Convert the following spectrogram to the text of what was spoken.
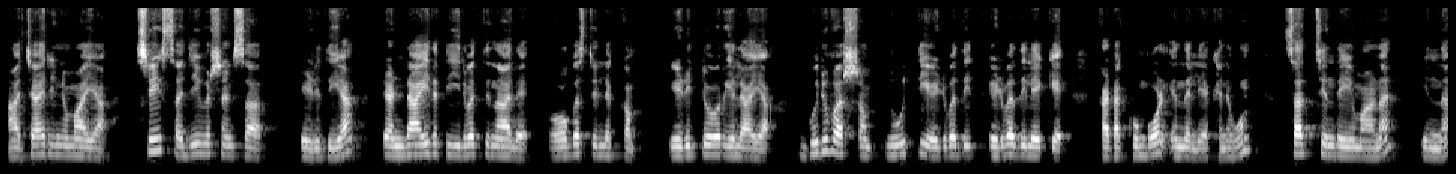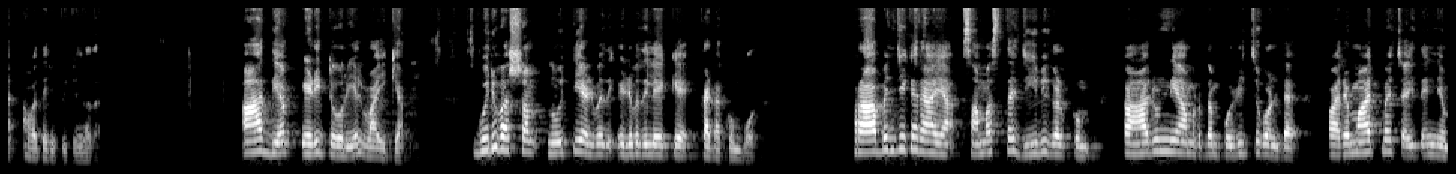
ആചാര്യനുമായ ശ്രീ സജീവൃഷ്ണൻ സാർ എഴുതിയ രണ്ടായിരത്തി ഇരുപത്തിനാല് ഓഗസ്റ്റ് ലക്കം എഡിറ്റോറിയലായ ഗുരുവർഷം നൂറ്റി എഴുപതി എഴുപതിലേക്ക് കടക്കുമ്പോൾ എന്ന ലേഖനവും സത്ചിന്തയുമാണ് ഇന്ന് അവതരിപ്പിക്കുന്നത്. ആദ്യം എഡിറ്റോറിയൽ വായിക്കാം. ഗുരുവർഷം നൂറ്റി എഴുപത് എഴുപതിലേക്ക് കടക്കുമ്പോൾ പ്രാപഞ്ചികരായ സമസ്ത ജീവികൾക്കും കാരുണ്യാമൃതം പൊഴിച്ചുകൊണ്ട് പരമാത്മ ചൈതന്യം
